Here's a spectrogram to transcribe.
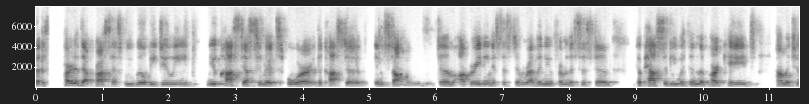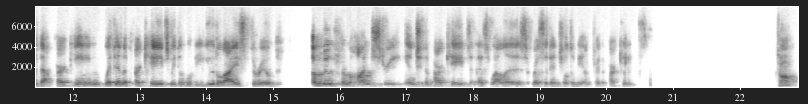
But as part of that process, we will be doing new cost estimates for the cost of installing the system, operating a system, revenue from the system, capacity within the parkades, how much of that parking within the parkades we think will be utilized through a move from on-street into the parkades as well as residential demand for the parkades. Tom,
